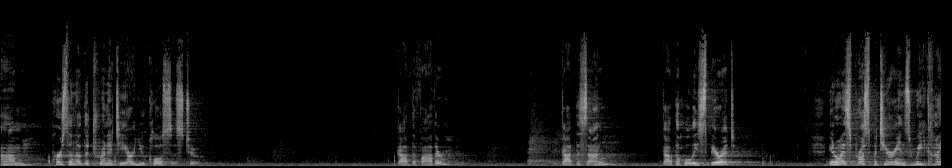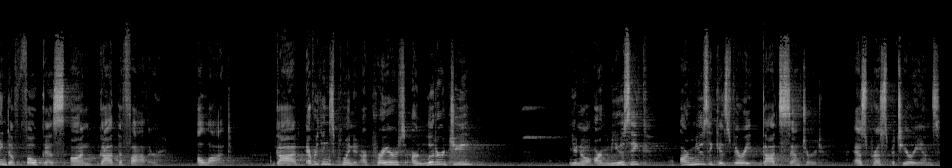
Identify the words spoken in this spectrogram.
um, person of the Trinity are you closest to? God the Father? God the Son? God the Holy Spirit? You know, as Presbyterians, we kind of focus on God the Father a lot. God, everything's pointed, our prayers, our liturgy, you know, our music, our music is very God centered as Presbyterians.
